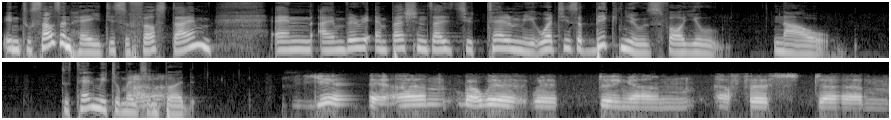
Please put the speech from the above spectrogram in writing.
in 2008. It's the first time. And I'm very impatient that you tell me what is the big news for you now. To tell me to Melting Uh, Pod. Yeah. Um, well, we're we're doing um, our first um,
